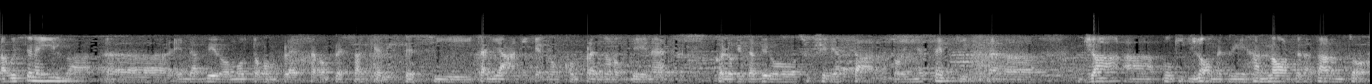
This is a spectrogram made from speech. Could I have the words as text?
la questione Ilva eh, è davvero molto complessa, complessa anche agli stessi italiani che non comprendono bene quello che davvero succede a Taranto. In effetti eh, già a pochi chilometri a nord da Taranto,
